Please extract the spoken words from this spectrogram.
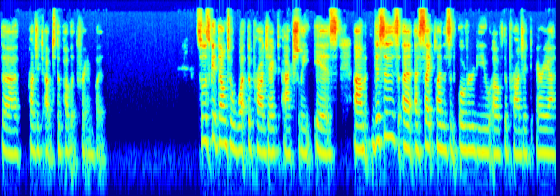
the project out to the public for input. So let's get down to what the project actually is. Um, this is a, a, site plan that's an overview of the project area.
